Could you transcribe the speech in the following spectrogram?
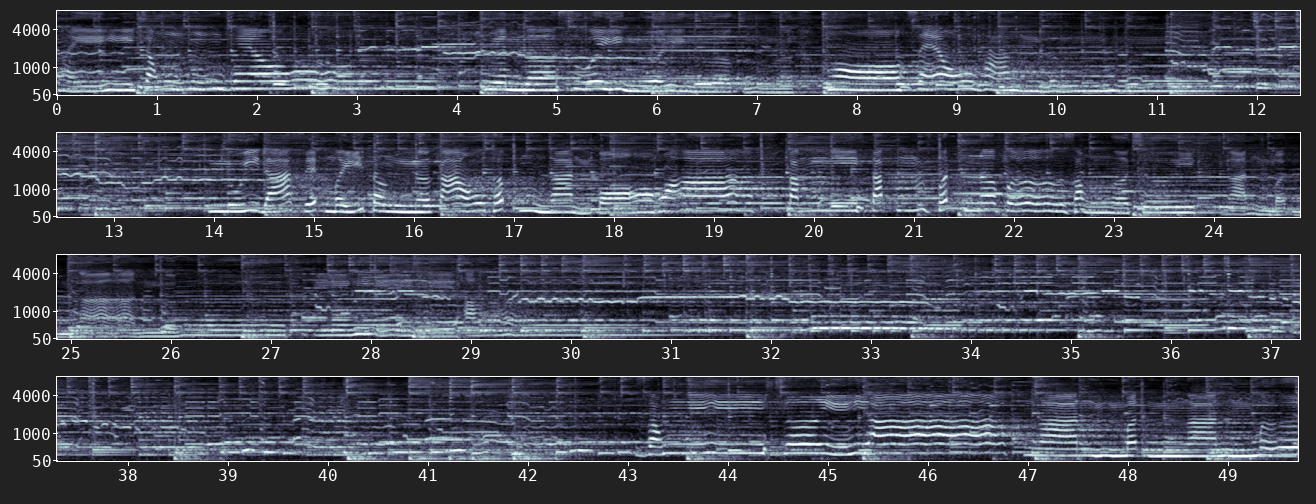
Chảy trong veo. Thuyền xuôi người ngược hò reo vang lừng. Núi đá xếp mấy tầng, cao thấp ngàn cỏ hoa. Tăm tắp phất phơ dòng trời, ngàn mận ngàn mơ sóng đi chơi a ngàn mật, ngàn mơ.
